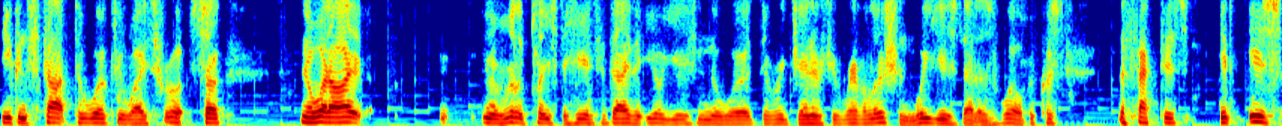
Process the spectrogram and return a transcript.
you can start to work your way through it. So, you know, what I you know really pleased to hear today that you're using the word the regenerative revolution. We use that as well because the fact is it is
